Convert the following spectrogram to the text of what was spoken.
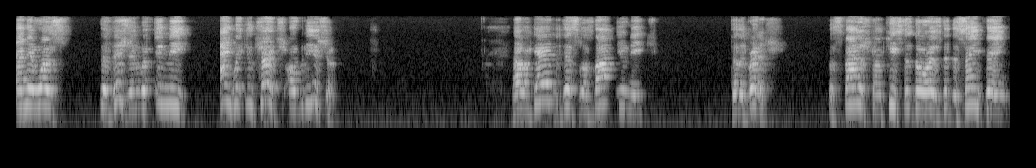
And there was division within the Anglican Church over the issue. Now, again, this was not unique to the British. The Spanish conquistadors did the same thing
